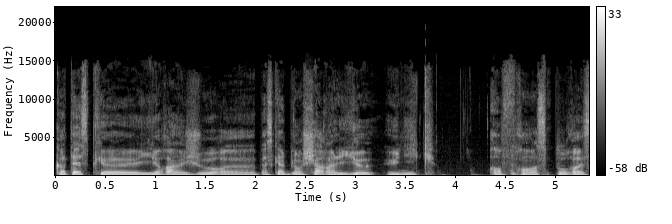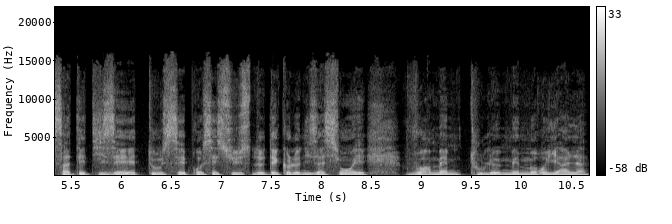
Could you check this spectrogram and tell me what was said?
Quand est-ce qu'il y aura un jour, euh, Pascal Blanchard, un lieu unique en France pour euh, synthétiser tous ces processus de décolonisation et voire même tout le mémorial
